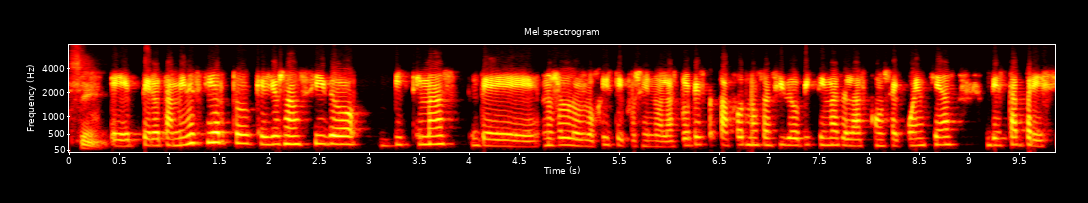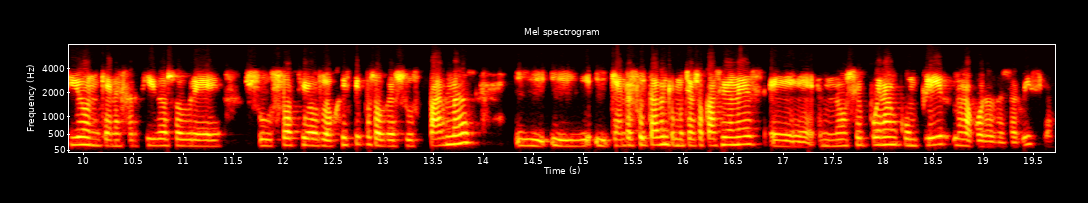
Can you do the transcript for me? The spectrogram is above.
Sí. Eh, pero también es cierto que ellos han sido víctimas de, no solo los logísticos, sino las propias plataformas han sido víctimas de las consecuencias de esta presión que han ejercido sobre sus socios logísticos, sobre sus partners y, que han resultado en que en muchas ocasiones eh, no se puedan cumplir los acuerdos de servicio.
